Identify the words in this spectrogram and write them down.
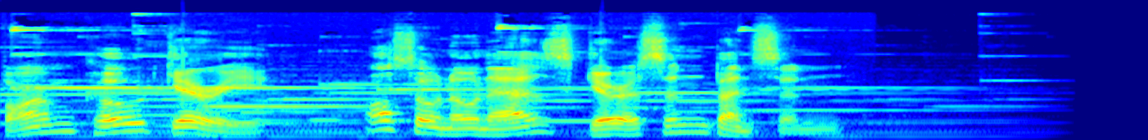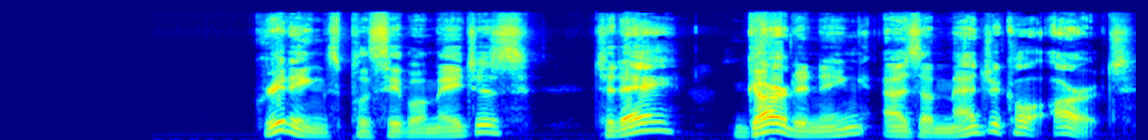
Farm Code Gary, also known as Garrison Benson. Greetings, placebo mages. Today, gardening as a magical art.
